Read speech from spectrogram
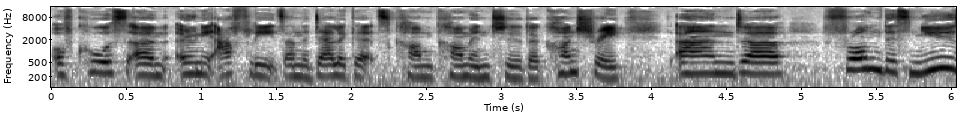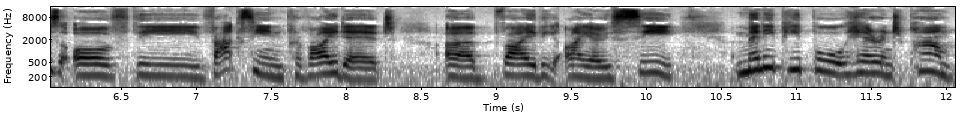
of course, um, only athletes and the delegates come come into the country. And uh, from this news of the vaccine provided uh, by the IOC, many people here in Japan,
